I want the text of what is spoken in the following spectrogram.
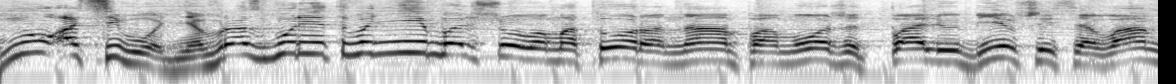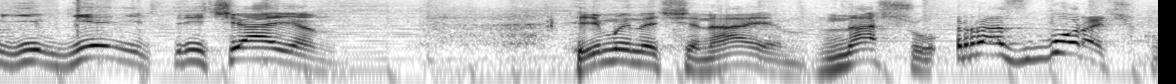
Ну а сегодня в разборе этого небольшого мотора нам поможет полюбившийся вам Евгений. Встречаем! И мы начинаем нашу разборочку.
